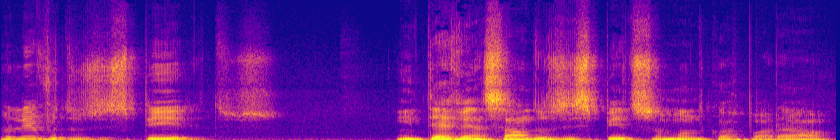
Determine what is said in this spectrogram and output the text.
No livro dos Espíritos, intervenção dos espíritos no mundo corporal,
